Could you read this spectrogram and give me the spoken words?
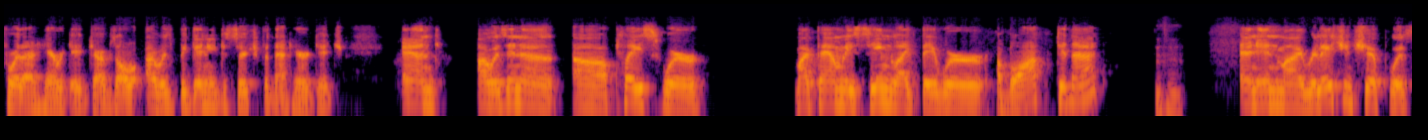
for that heritage, I was all I was beginning to search for that heritage, and I was in a, a place where my family seemed like they were a block to that. Mm-hmm and in my relationship with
